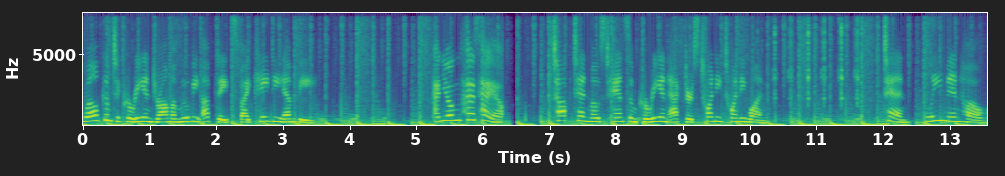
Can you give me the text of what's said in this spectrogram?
Welcome to Korean Drama Movie Updates by KDMB. 안녕하세요. Top 10 Most Handsome Korean Actors 2021. 10. Lee Min-ho.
